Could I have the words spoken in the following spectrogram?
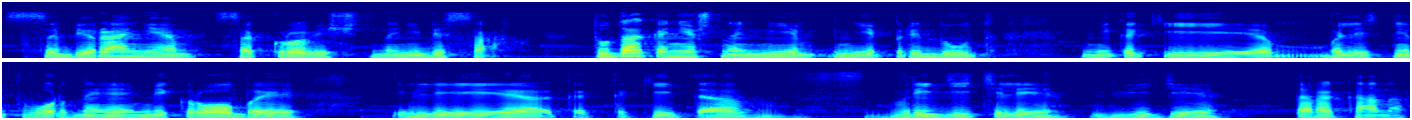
с собиранием сокровищ на небесах. Туда, конечно, не, не придут никакие болезнетворные микробы или как какие-то вредители в виде тараканов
